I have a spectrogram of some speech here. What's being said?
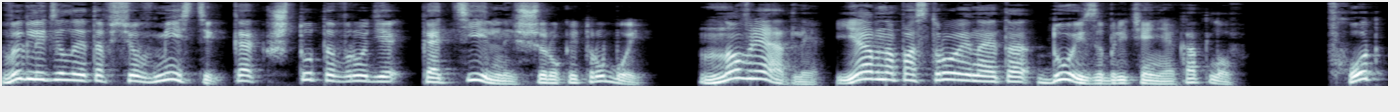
Выглядело это все вместе, как что-то вроде котельной с широкой трубой. Но вряд ли, явно построено это до изобретения котлов. Вход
